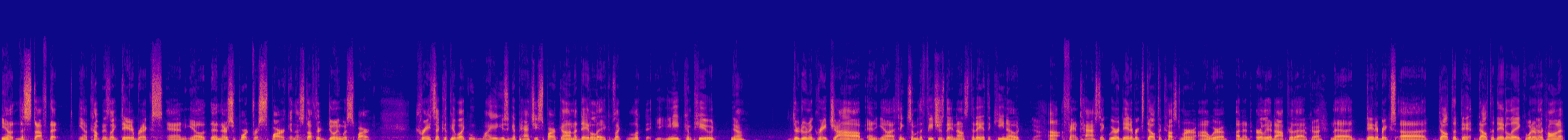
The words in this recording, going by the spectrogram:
you know the stuff that you know companies like Databricks and you know and their support for Spark and the stuff they're doing with Spark creates that because people are like why are you using Apache Spark on a data lake? It's like look, you, you need compute. yeah. They're doing a great job, and you know I think some of the features they announced today at the keynote, Yeah. uh, fantastic. We were a Databricks Delta customer. Uh, we're a, an early adopter of that. Okay. The Databricks uh, Delta da- Delta Data Lake, whatever Yeah. they're calling it.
